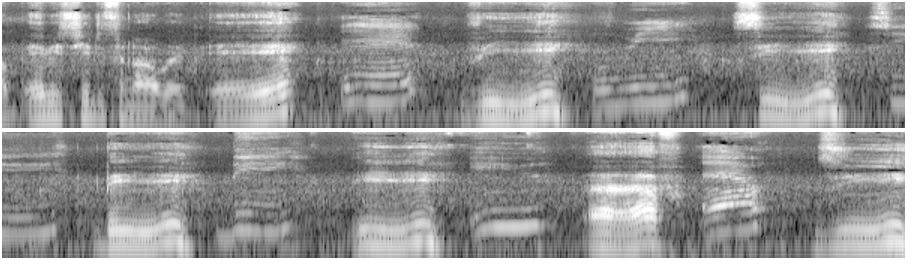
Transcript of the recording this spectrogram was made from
अब ए बी सी डी सुनाओ भाई A B C D E E. F G.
